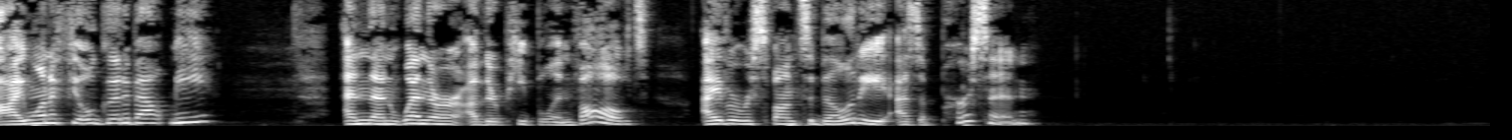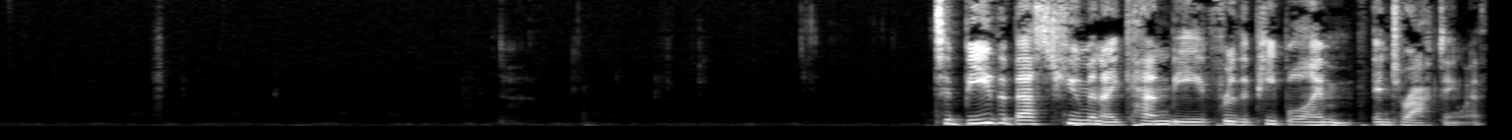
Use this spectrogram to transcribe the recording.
I want to feel good about me. And then when there are other people involved, I have a responsibility as a person to be the best human I can be for the people I'm interacting with.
